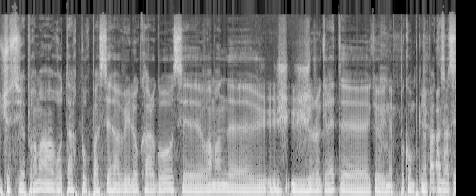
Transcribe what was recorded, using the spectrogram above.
je, suis vraiment en retard pour passer à vélo cargo. C'est vraiment, je, regrette que ne pas ah, commencé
